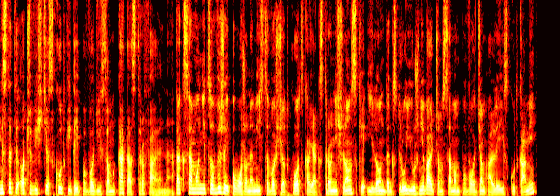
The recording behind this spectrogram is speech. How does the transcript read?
Niestety oczywiście skutki tej powodzi są katastrofalne. Tak samo nieco wyżej położone miejscowości od Kłodzka jak Stronie Śląskie i Lądek Zdrój już nie walczą z samą powodzią, ale jej skutkami.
